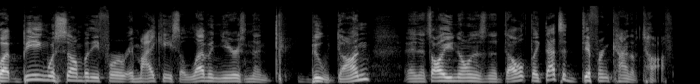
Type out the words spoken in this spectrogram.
But being with somebody for, in my case, 11 years and then do done, and that's all you know as an adult, like that's a different kind of tough.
